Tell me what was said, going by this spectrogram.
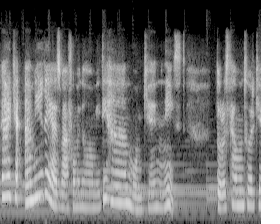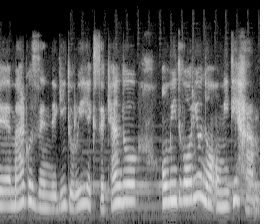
درک عمیقی از مفهوم ناامیدی هم ممکن نیست. درست همونطور که مرگ و زندگی دروی یک سکند و امیدواری و ناامیدی هم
